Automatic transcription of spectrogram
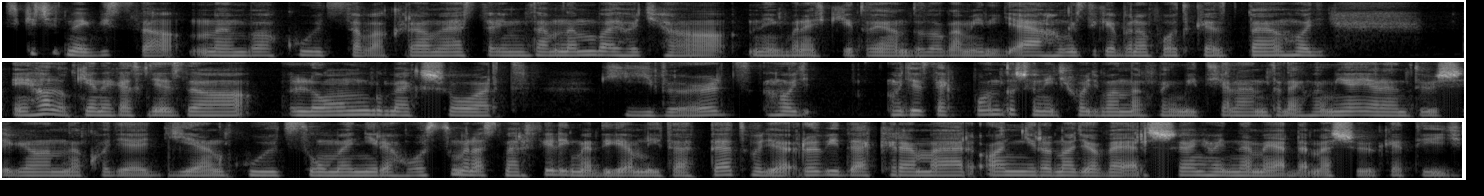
És kicsit még visszamenve a kult szavakra, mert szerintem nem baj, hogyha még van egy-két olyan dolog, ami így elhangzik ebben a podcastben, hogy én hallok ilyeneket, hogy ez a long meg short keywords, hogy hogy ezek pontosan így hogy vannak, meg mit jelentenek, meg milyen jelentősége annak, hogy egy ilyen kult szó mennyire hosszú, mert azt már félig meddig említetted, hogy a rövidekre már annyira nagy a verseny, hogy nem érdemes őket így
